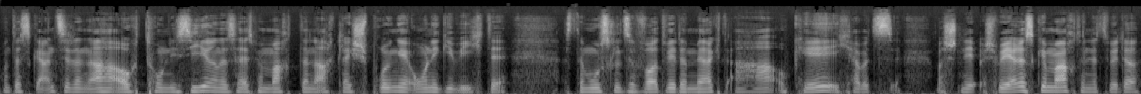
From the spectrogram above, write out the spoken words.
und das Ganze danach auch tonisieren, das heißt man macht danach gleich Sprünge ohne Gewichte, dass der Muskel sofort wieder merkt, aha, okay, ich habe jetzt was Schweres gemacht und jetzt wieder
